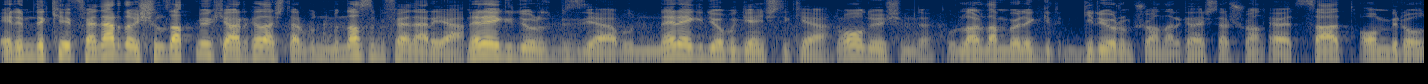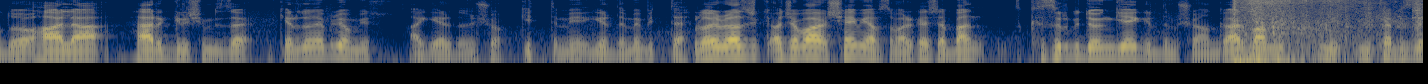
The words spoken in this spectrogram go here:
elimdeki fener de ışıldatmıyor ki arkadaşlar. Bu, bu nasıl bir fener ya? Nereye gidiyoruz biz ya? Bu nereye gidiyor bu gençlik ya? Ne oluyor şimdi? Buralardan böyle gir- giriyorum şu an arkadaşlar şu an. Evet saat 11 oldu. Hala her girişimizde geri dönebiliyor muyuz? Ha geri dönüş yok. Gitti mi girdi mi bitti. Buraları birazcık acaba şey mi yapsam arkadaşlar? Ben kısır bir döngüye girdim şu an. Galiba Mi- Mi- Mika bizi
